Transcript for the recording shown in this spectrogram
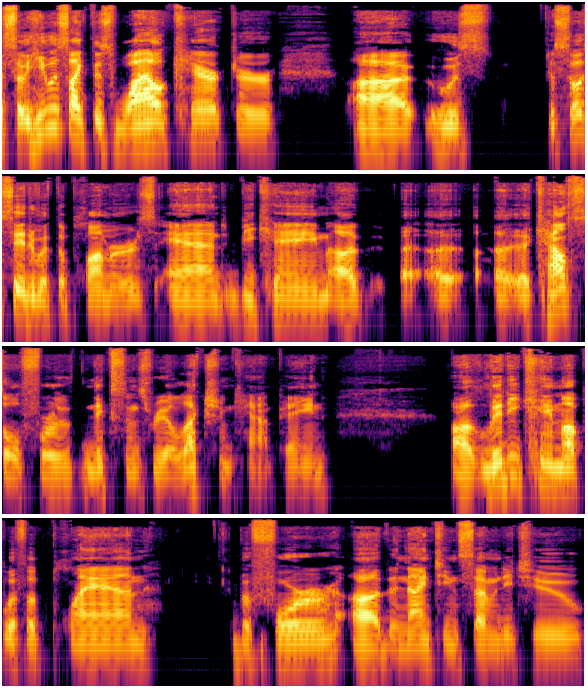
so he was like this wild character who was associated with the plumbers and became a, a, a counsel for Nixon's reelection campaign. Uh, Liddy came up with a plan before uh, the 1972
